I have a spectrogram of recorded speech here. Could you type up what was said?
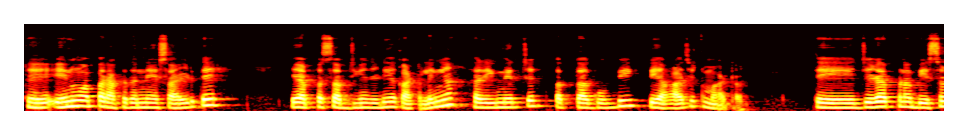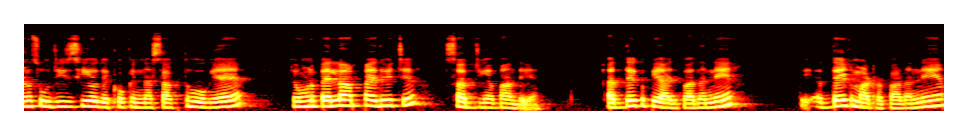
ਤੇ ਇਹਨੂੰ ਆਪਾਂ ਰੱਖ ਦਿੰਨੇ ਆ ਸਾਈਡ ਤੇ ਇਹ ਆਪਾਂ ਸਬਜ਼ੀਆਂ ਜਿਹੜੀਆਂ ਕੱਟ ਲਈਆਂ, ਹਰੀ ਮਿਰਚ, ਪੱਤਾ ਗੋਭੀ, ਪਿਆਜ਼, ਟਮਾਟਰ। ਤੇ ਜਿਹੜਾ ਆਪਣਾ ਬੇਸਣ ਸੂਜੀ ਸੀ, ਉਹ ਦੇਖੋ ਕਿੰਨਾ ਸਖਤ ਹੋ ਗਿਆ ਆ। ਤੇ ਹੁਣ ਪਹਿਲਾਂ ਆਪਾਂ ਇਹਦੇ ਵਿੱਚ ਸਬਜ਼ੀਆਂ ਪਾਉਂਦੇ ਆ। ਅੱਧੇ ਕ ਪਿਆਜ਼ ਪਾ ਦਿੰਨੇ ਆ ਤੇ ਅੱਧਾ ਹੀ ਟਮਾਟਰ ਪਾ ਦਿੰਨੇ ਆ।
